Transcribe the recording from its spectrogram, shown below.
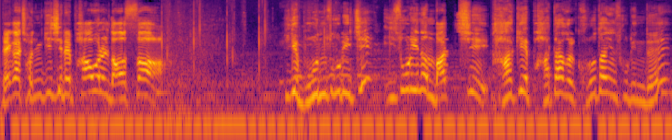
내가 전기실에 파워를 넣었어. 이게 뭔 소리지? 이 소리는 마치 가게 바닥을 걸어다닌 소린데?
